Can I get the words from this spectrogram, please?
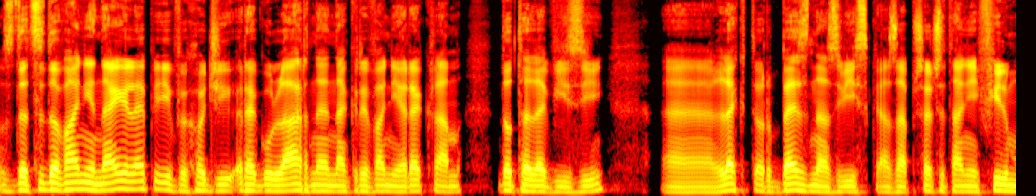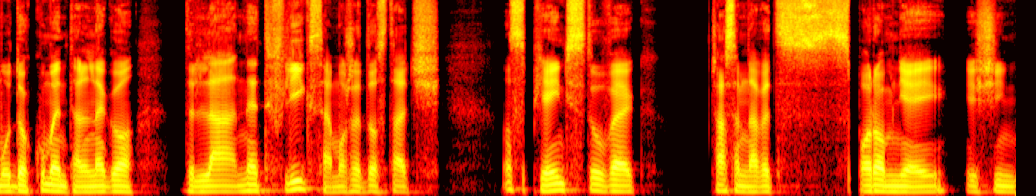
Zdecydowanie najlepiej wychodzi regularne nagrywanie reklam do telewizji. E, lektor bez nazwiska za przeczytanie filmu dokumentalnego dla Netflixa może dostać no, z pięć stówek, czasem nawet sporo mniej, jeśli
